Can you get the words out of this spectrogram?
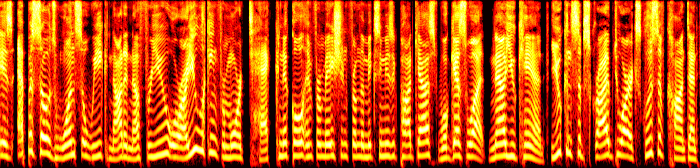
Is episodes once a week not enough for you, or are you looking for more technical information from the Mixing Music podcast? Well, guess what? Now you can. You can subscribe to our exclusive content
